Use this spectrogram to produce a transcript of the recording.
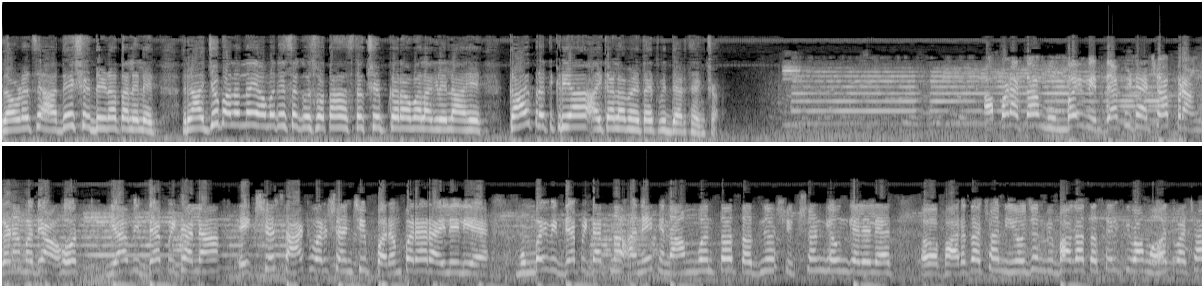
लावण्याचे आदेश देण्यात आलेले आहेत. राज्यपालांना यामध्ये सगळं स्वतः हस्तक्षेप करावा लागलेला आहे. काय प्रतिक्रिया ऐकायला मिळत आहेत विद्यार्थ्यांच्या? आपण आता मुंबई विद्यापीठाच्या प्रांगणामध्ये आहोत. या विद्यापीठाला एकशे साठ वर्षांची परंपरा राहिलेली आहे. मुंबई विद्यापीठातनं अनेक नामवंत तज्ज्ञ शिक्षण घेऊन गेलेले आहेत. भारताच्या नियोजन विभागात असेल किंवा महत्त्वाच्या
